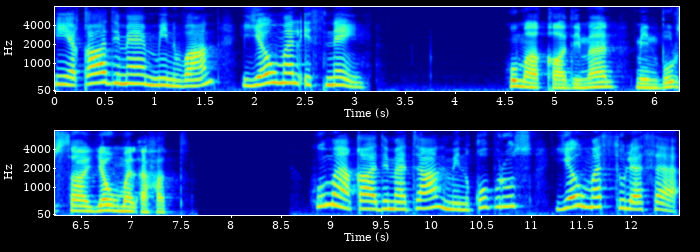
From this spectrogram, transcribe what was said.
هي قادمة من وان يوم الاثنين. هما قادمان من بورصة يوم الأحد. هما قادمتان من قبرص يوم الثلاثاء.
